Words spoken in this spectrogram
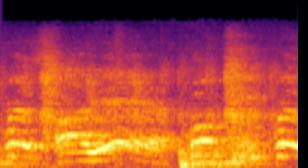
press. Oh, yeah. funky press.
